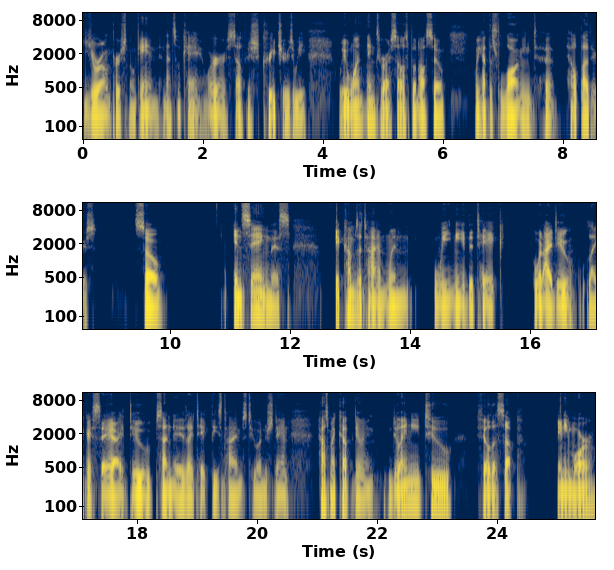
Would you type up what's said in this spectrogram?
your own personal gain and that's okay. We're selfish creatures. We we want things for ourselves but also we have this longing to help others. So in saying this it comes a time when we need to take what I do. Like I say, I do Sundays. I take these mm. times to understand how's my cup doing? Do I need to fill this up anymore?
